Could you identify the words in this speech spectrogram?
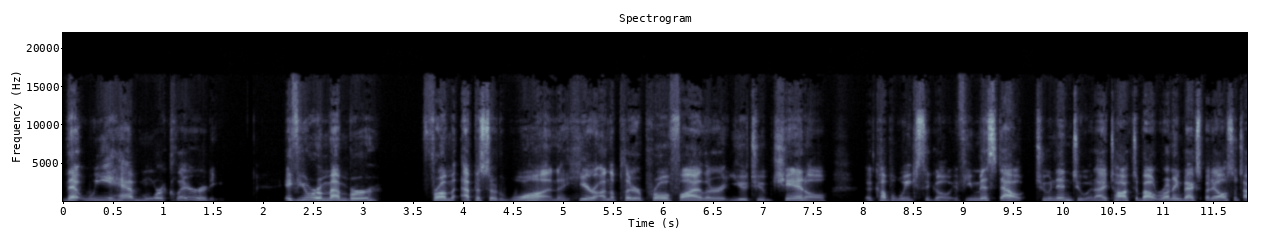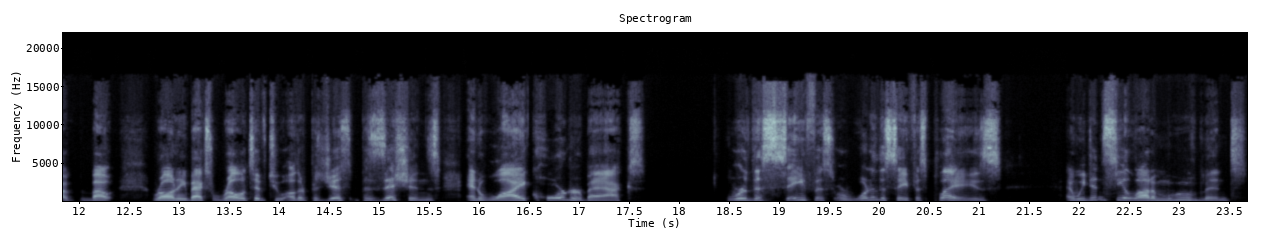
that we have more clarity. If you remember from episode one here on the Player Profiler YouTube channel a couple weeks ago, if you missed out, tune into it. I talked about running backs, but I also talked about running backs relative to other positions and why quarterbacks were the safest or one of the safest plays and we didn't see a lot of movement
